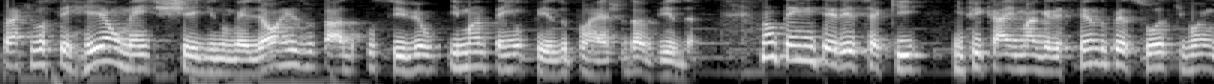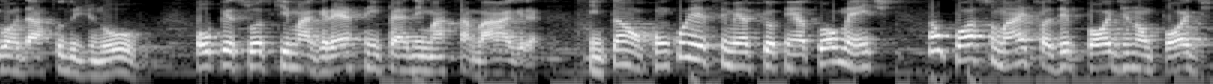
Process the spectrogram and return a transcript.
para que você realmente chegue no melhor resultado possível e mantenha o peso para o resto da vida. Não tenho interesse aqui em ficar emagrecendo pessoas que vão engordar tudo de novo ou pessoas que emagrecem e perdem massa magra. Então, com o conhecimento que eu tenho atualmente, não posso mais fazer pode não pode.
